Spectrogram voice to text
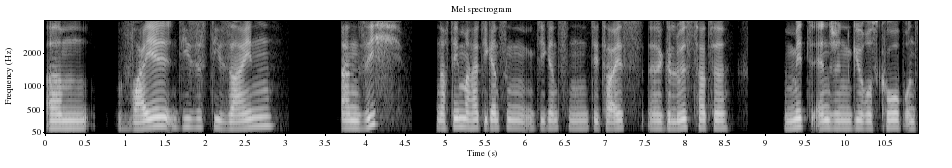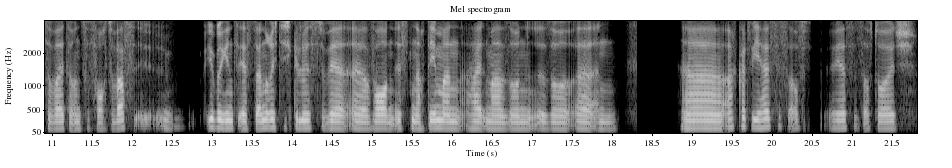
ähm, weil dieses Design an sich, nachdem man halt die ganzen, die ganzen Details äh, gelöst hatte, mit Engine, Gyroskop und so weiter und so fort, was äh, übrigens erst dann richtig gelöst äh, worden ist, nachdem man halt mal so, ein, so äh, ein, äh, ach Gott, wie heißt es auf, wie heißt es auf Deutsch?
